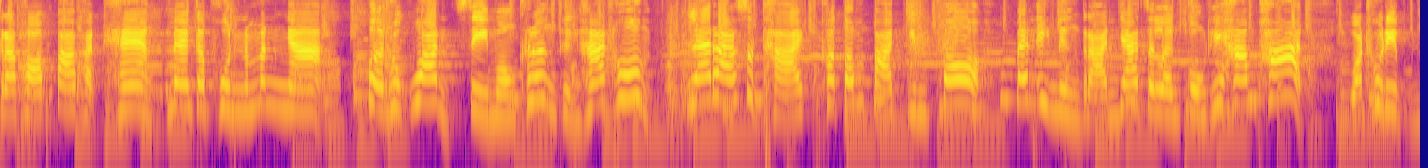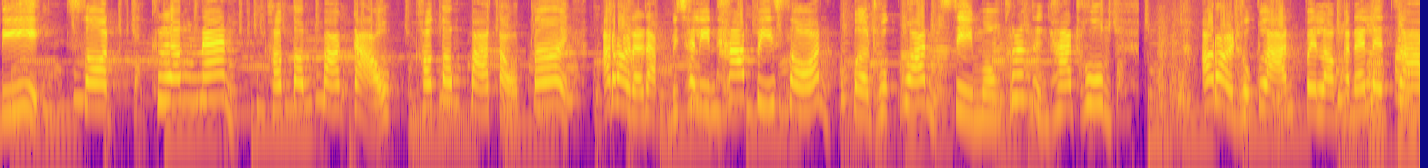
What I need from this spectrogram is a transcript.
กระเพาะปลาผัดแห้ง แมงกะพรุนน้ำมันงา เปิดทุกวัน4โมงครึ่งถึง5ทุ่ม และร้านสุดท้ายข้าวต้มปลากิมโป้ เป็นอีกหนึ่งร้านย่านเจริญกรุงที่ห้ามพลาด วัตถุดิบดี สด เครื่องแน่นข้าวต้มปลาเก๋าข้าวต้มปลาเต่าเต้ย อร่อยระดับมิชลิน 5 ปีซ้อน เปิดทุกวัน4โมงครึ่งถึง5ทุ่ม อร่อยทุกร้านไปลองกันได้เลยจ้า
